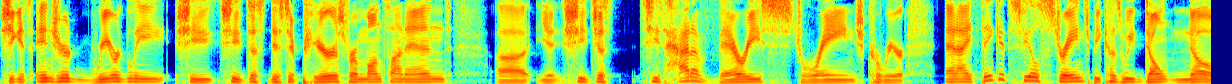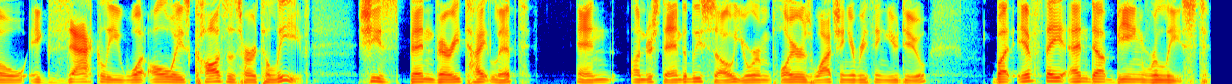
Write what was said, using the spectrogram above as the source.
She gets injured weirdly. She she just disappears for months on end. Uh, she just she's had a very strange career. And I think it feels strange because we don't know exactly what always causes her to leave. She's been very tight lipped, and understandably so. Your employer's watching everything you do. But if they end up being released,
